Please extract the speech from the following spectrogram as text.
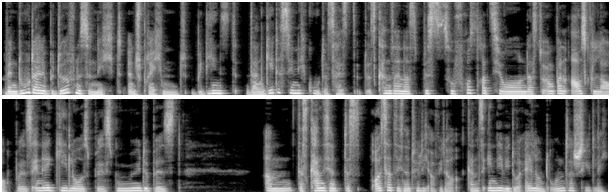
wenn du deine Bedürfnisse nicht entsprechend bedienst, dann geht es dir nicht gut. Das heißt, es kann sein, dass bis zur Frustration, dass du irgendwann ausgelaugt bist, energielos bist, müde bist. Ähm, das kann sich, das äußert sich natürlich auch wieder ganz individuell und unterschiedlich.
